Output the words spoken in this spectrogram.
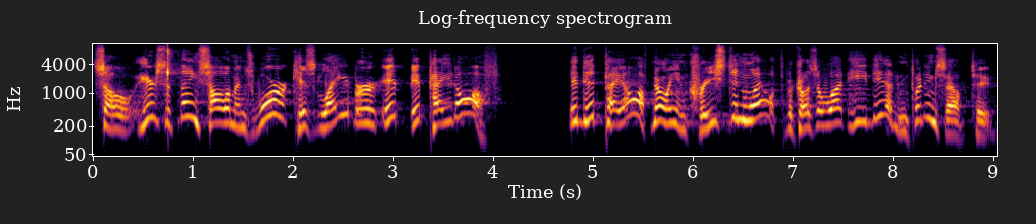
So here's the thing Solomon's work, his labor, it, it paid off. It did pay off. No, he increased in wealth because of what he did and put himself to.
